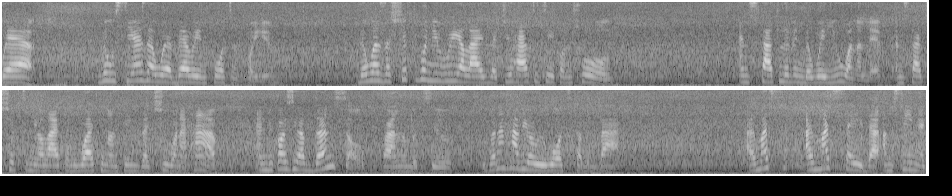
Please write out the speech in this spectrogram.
where those years that were very important for you. There was a shift when you realized that you have to take control and start living the way you want to live and start shifting your life and working on things that you want to have. And because you have done so, file number two, you're to have your rewards coming back. I must, I must say that I'm seeing a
